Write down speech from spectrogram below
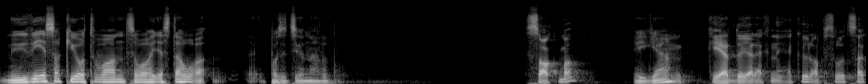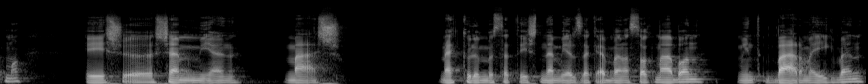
művész, aki ott van, szóval, hogy ezt te hova pozícionálod? Szakma. Igen. Kérdőjelek nélkül, abszolút szakma, és semmilyen más megkülönböztetést nem érzek ebben a szakmában, mint bármelyikben,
